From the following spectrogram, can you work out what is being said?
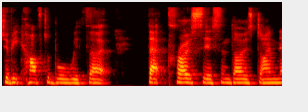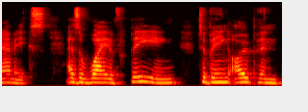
to be comfortable with that that process and those dynamics as a way of being to being open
